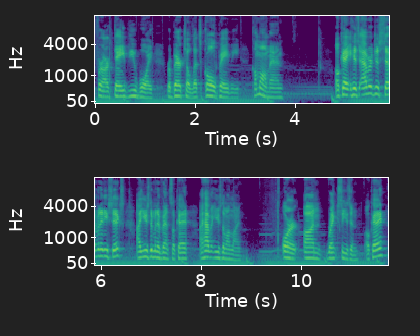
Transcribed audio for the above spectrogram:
for our debut boy, Roberto. Let's go, baby. Come on, man. Okay, his average is 786. I used him in events, okay? I haven't used them online. Or on ranked season, okay?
